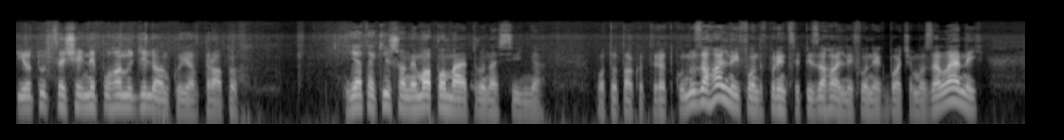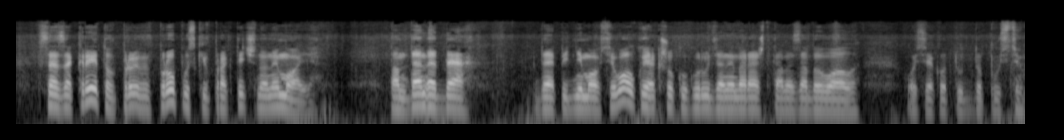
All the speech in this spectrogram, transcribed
І отут це ще й непогану ділянку я втрапив. Є такі, що нема по метру насіння. От отак от рядку. Ну, загальний фон, в принципі, загальний фон, як бачимо, зелений. Все закрито, пропусків практично немає. Там де-не-де, де піднімав сівалку, якщо кукурудзяними рештками забивало. Ось як отут, допустимо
